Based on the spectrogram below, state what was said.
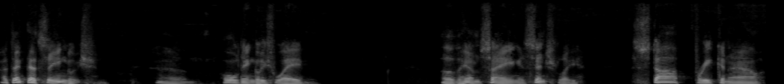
I think that's the English, uh, old English way of him saying essentially, stop freaking out,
